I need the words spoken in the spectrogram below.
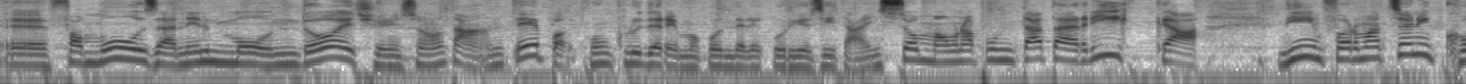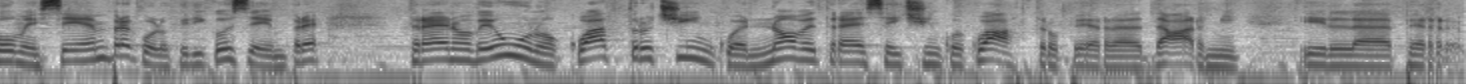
eh, famosa nel mondo e ce ne sono tante e poi concluderemo con delle curiosità. Insomma una puntata ricca di informazioni come sempre, quello che dico sempre, 391 45 93654 per darmi il per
